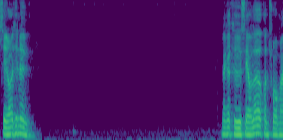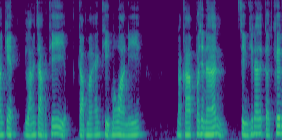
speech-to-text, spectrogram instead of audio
เซเรียที่ 1 นั่นก็คือ Seller Control Market หลังจากที่กลับมา Active เมื่อวานนี้ นะครับ เพราะฉะนั้นสิ่งที่น่าจะเกิดขึ้น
